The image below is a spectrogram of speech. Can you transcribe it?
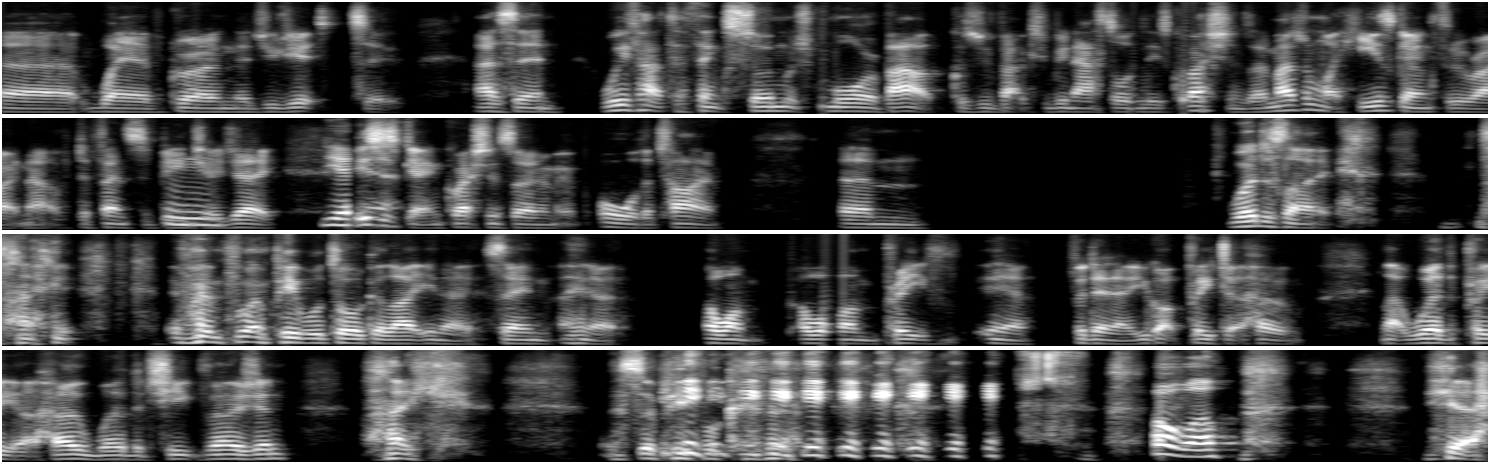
uh, way of growing the jujitsu. As in, we've had to think so much more about because we've actually been asked all these questions. I imagine what he's going through right now, defensive Mm. BJJ. yeah. He's just getting questions thrown at him all the time. Um, we're just like, like when, when people talk like you know saying you know I want I want Priit you know for dinner you got Priit at home like we're the Priit at home we're the cheap version like so people can, oh well. yeah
